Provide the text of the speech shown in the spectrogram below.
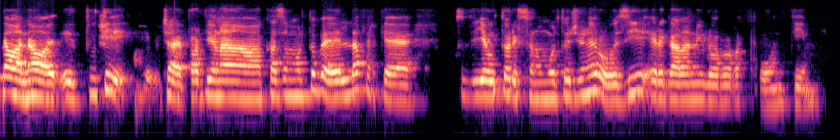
No, no, eh, tutti, cioè è proprio una cosa molto bella perché tutti gli autori sono molto generosi e regalano i loro racconti.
